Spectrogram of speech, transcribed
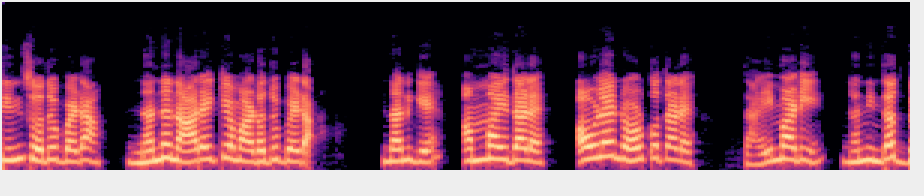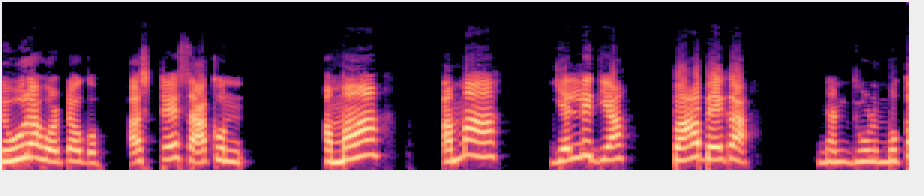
ತಿನ್ಸೋದು ಬೇಡ ನನ್ನನ್ನು ಆರೈಕೆ ಮಾಡೋದು ಬೇಡ. ನನಗೆ ಅಮ್ಮ ಇದ್ದಾಳೆ, ಅವಳೇ ನೋಡ್ಕೋತಾಳೆ. ದಯಮಾಡಿ ನನ್ನಿಂದ ದೂರ ಹೊರಟೋಗು. ಅಷ್ಟೇ ಸಾಕು. ಅಮ್ಮ ಅಮ್ಮ ಎಲ್ಲಿದ್ಯಾ? ಬಾ ಬೇಗ. ನನ್ ಇವಳು ಮುಖ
